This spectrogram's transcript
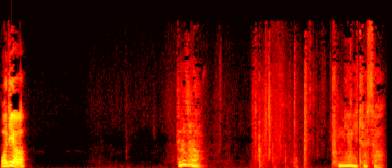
어디야? 들은 사람. 분명히 들었어. 어?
